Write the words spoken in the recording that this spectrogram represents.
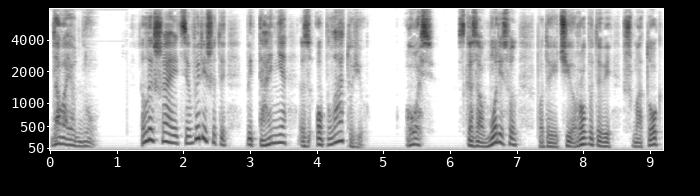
Давай одну. Лишається вирішити питання з оплатою. Ось, сказав Морісон, подаючи роботові шматок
